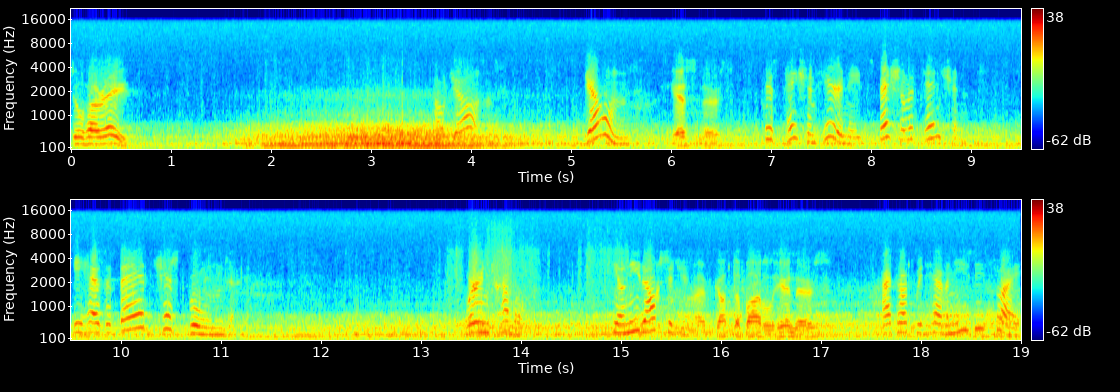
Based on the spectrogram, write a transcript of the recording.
to her aide. Oh, Jones. Yes, nurse. this patient here needs special attention. He has a bad chest wound. We're in trouble. He'll need oxygen. I've got the bottle here, nurse. I thought we'd have an easy flight,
